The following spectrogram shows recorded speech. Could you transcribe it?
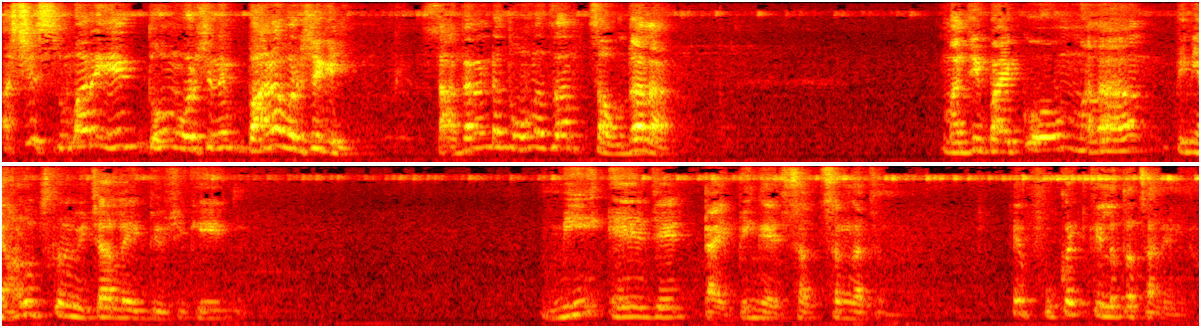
अशी सुमारे एक दोन वर्ष नाही बारा वर्ष गेली. साधारणतः दोन हजार चौदाला माझी बायको मला तिने हळूच करून विचारलं एक दिवशी की मी हे जे टायपिंग आहे सत्संगाचं ते फुकट केलं तर चालेल का?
